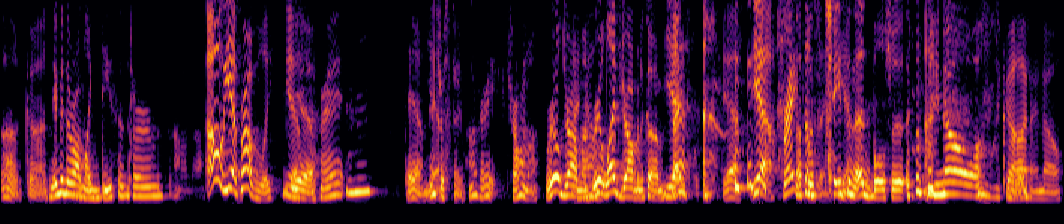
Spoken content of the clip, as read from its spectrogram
Oh god. Maybe they're on like decent terms. I don't know. Oh yeah, probably. Yeah. Yeah, right? Mm-hmm. Damn, Yeah. interesting. All right. Drama. Real drama. Real life drama to come. Yes. Nice. Yeah. Yeah. Right. Not this chasing Yeah. Ed bullshit. I know. Oh my god, I know.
